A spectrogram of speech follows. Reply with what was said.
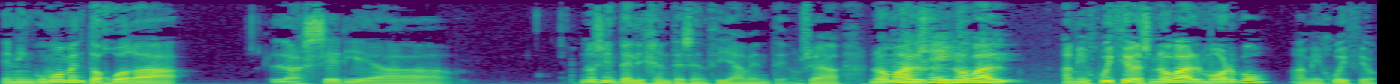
en ningún momento juega la serie a... No es inteligente, sencillamente. O sea, no, mal, no, va a mi juicio es no va al morbo, a mi juicio,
